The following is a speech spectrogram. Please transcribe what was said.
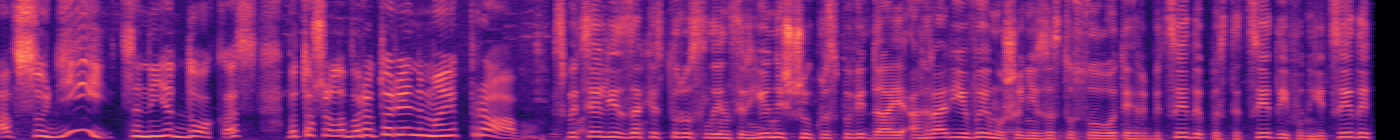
А в суді це не є доказ, бо то, що лабораторія не має права. Спеціаліст захисту рослин Сергій Нищук розповідає, аграрії вимушені застосовувати гербіциди, пестициди і фунгіциди.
